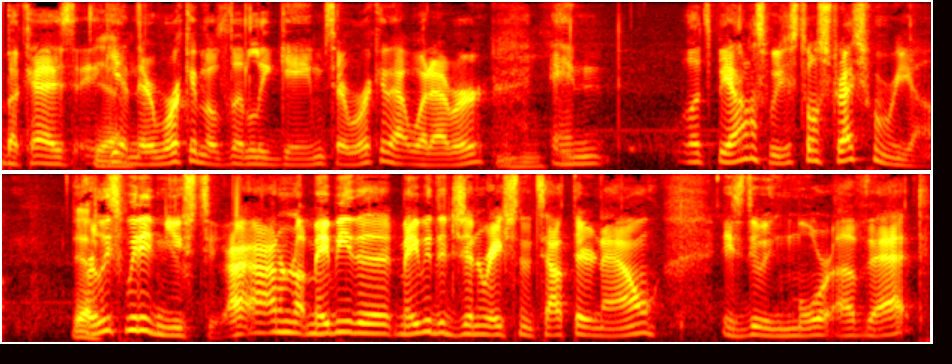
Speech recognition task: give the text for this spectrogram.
Because again, Yeah. they're working those little league games, they're working that whatever, Mm-hmm. and let's be honest, we just don't stretch when we're young. Yeah. or at least we didn't used to. I, I don't know. Maybe the maybe the generation that's out there now is doing more of that.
